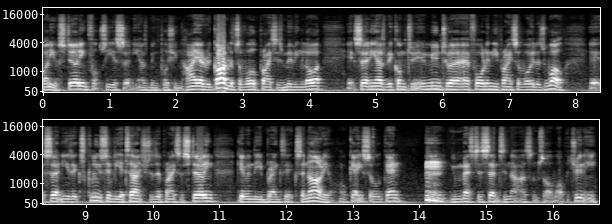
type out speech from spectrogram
Value of sterling FTSE certainly has been pushing higher, regardless of oil prices moving lower. It certainly has become immune to a, a fall in the price of oil as well. It certainly is exclusively attached to the price of sterling, given the Brexit scenario. Okay, so again, investors sensing that as some sort of opportunity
